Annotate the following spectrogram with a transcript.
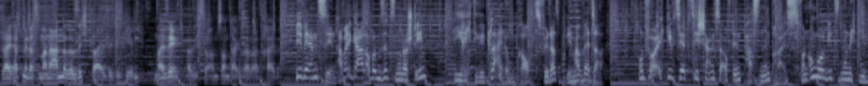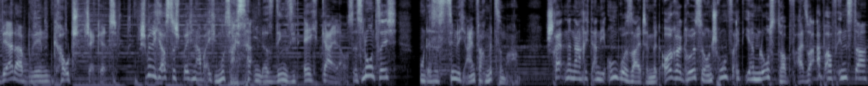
vielleicht hat mir das mal eine andere Sichtweise gegeben. Mal sehen, was ich so am Sonntag selber treibe. Wir werden's sehen. Aber egal, ob im Sitzen oder Stehen, die richtige Kleidung braucht's für das Bremer Wetter. Und für euch gibt's jetzt die Chance auf den passenden Preis. Von Umbro gibt's nämlich die Werder Bremen Coach Jacket. Schwierig auszusprechen, aber ich muss euch sagen, das Ding sieht echt geil aus. Es lohnt sich und es ist ziemlich einfach mitzumachen. Schreibt eine Nachricht an die Umbro-Seite mit eurer Größe und schon seid ihr im Lostopf. Also ab auf Insta,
